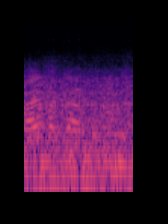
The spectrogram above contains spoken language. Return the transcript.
Vai, bacana.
